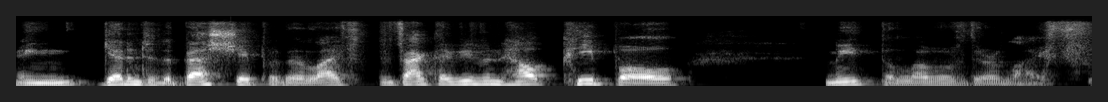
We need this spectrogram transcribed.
and get into the best shape of their life. In fact, I've even helped people meet the love of their life.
